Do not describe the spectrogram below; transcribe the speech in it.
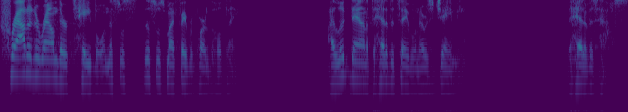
crowded around their table, and this was, this was my favorite part of the whole thing. I looked down at the head of the table, and there was Jamie, the head of his house.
